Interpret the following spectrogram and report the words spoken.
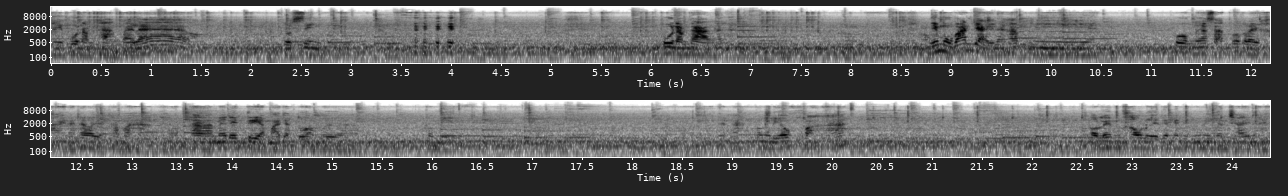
นี่ผู้นำทางไปแล้วรถซิ่งผู้นำทางนะนี่หมู่บ้านใหญ่นะครับ มีพวกเนื้อสัตว์พวกอะไรขายนะถ้าเราอยากทำอาหารนะครับ ถ้าไม่ได้เตรียมมาจากตัวอำเภอครับก็มี ต้องเลี้ยวขวาเอาเล่มเข้าเลยได้ไหมเนี่ยไม่มีเงินใช้นะ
